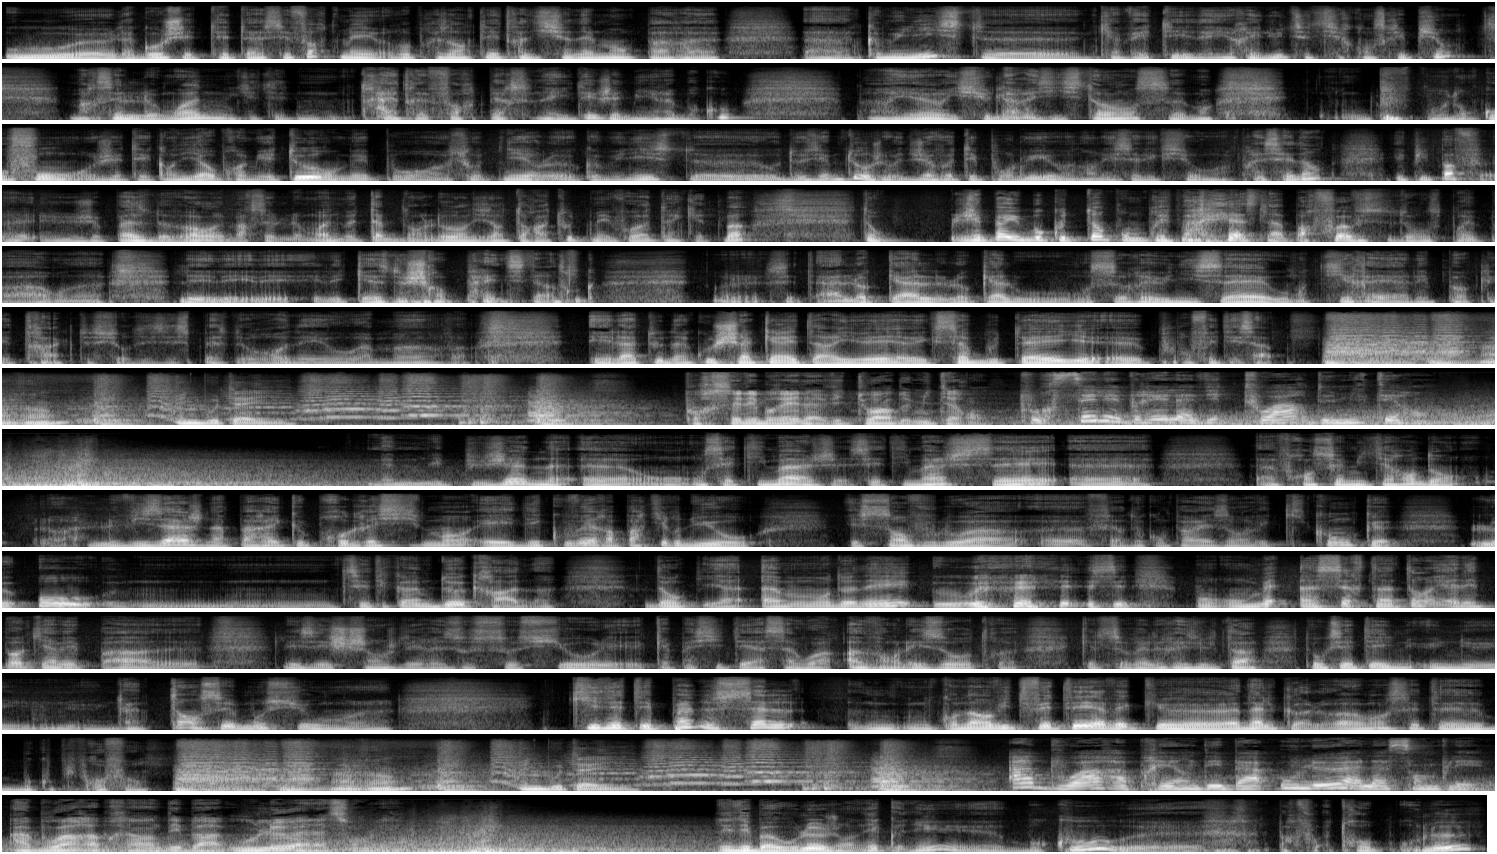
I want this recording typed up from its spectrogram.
où euh, la gauche était assez forte, mais représentée traditionnellement par euh, un communiste qui avait été d'ailleurs élu de cette circonscription, Marcel Lemoine, qui était une très très forte personnalité que j'admirais beaucoup. Par ailleurs, issu de la résistance. Bon, donc au fond, j'étais candidat au premier tour, mais pour soutenir le communiste euh, au deuxième tour. J'avais déjà voté pour lui dans les élections précédentes. Et puis paf, euh, je passe devant et Marcel Lemoyne me tape dans le dos en disant T'auras toutes mes voix, t'inquiète pas. Donc j'ai pas eu beaucoup de temps pour me préparer à cela. Parfois, on se prépare, on a les, les, les, caisses de champagne, etc. Donc, c'était un local, local où on se réunissait, où on tirait à l'époque les tracts sur des espèces de rodéo à main. Et là, tout d'un coup, chacun est arrivé avec sa bouteille euh, pour fêter ça. Un vin, une bouteille. Pour célébrer la victoire de Mitterrand. Pour célébrer la victoire de Mitterrand même les plus jeunes, euh, ont, cette image. Cette image, c'est euh, un François Mitterrand dont le visage n'apparaît que progressivement et est découvert à partir du haut. Et sans vouloir euh, faire de comparaison avec quiconque, le haut, mm, c'était quand même deux crânes. Donc il y a un moment donné où on, met un certain temps, et à l'époque, il n'y avait pas euh, les échanges des réseaux sociaux, les capacités à savoir avant les autres quel serait le résultat. Donc c'était une, intense émotion. Hein, qui n'était pas de celle qu'on a envie de fêter avec euh, un alcool. Vraiment, c'était beaucoup plus profond. Un vin, une bouteille. À boire après un débat houleux à l'Assemblée. À boire après un débat houleux à l'Assemblée. Des débats houleux, j'en ai connu euh, beaucoup, euh, parfois trop houleux.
